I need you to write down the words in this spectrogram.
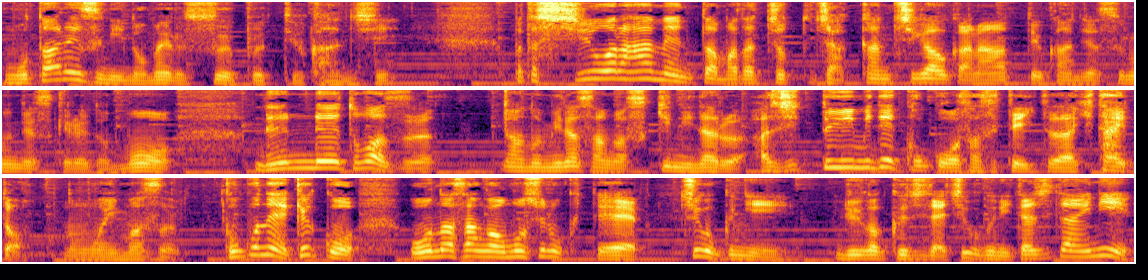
持たれずに飲めるスープっていう感じ。また塩ラーメンとはまたちょっと若干違うかなっていう感じはするんですけれども、年齢問わず、あの皆さんが好きになる味っていう意味でここをさせていただきたいと思います。ここね、結構オーナーさんが面白くて、中国に留学時代、中国にいた時代に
